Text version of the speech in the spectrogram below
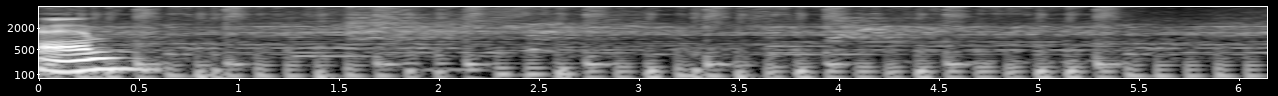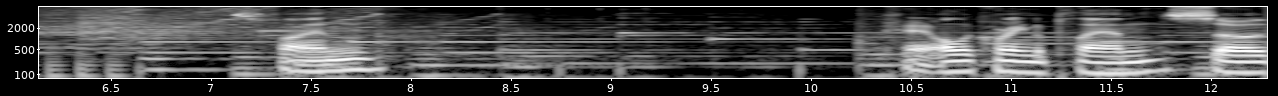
Okay. It's fine. According to plan. So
